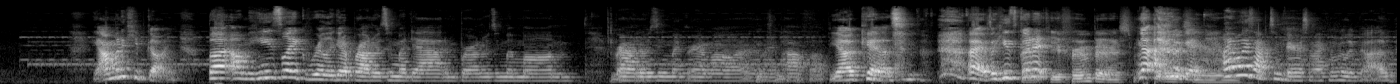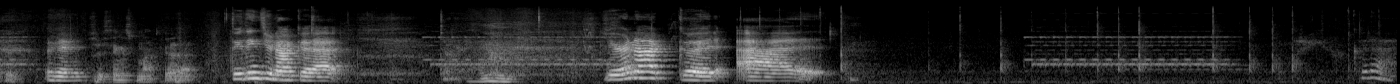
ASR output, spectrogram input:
Yeah, I'm gonna keep going. But um, he's like really good at brown nosing my dad and brown nosing my mom and brown nosing my grandma and my papa. Yeah, okay, that's alright. But he's good Thank at. Thank you for embarrassing okay. I always have to embarrass him. I feel really bad. Okay. Three things I'm not good at. three things you're not good at. You're not good at. What are you not good at?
